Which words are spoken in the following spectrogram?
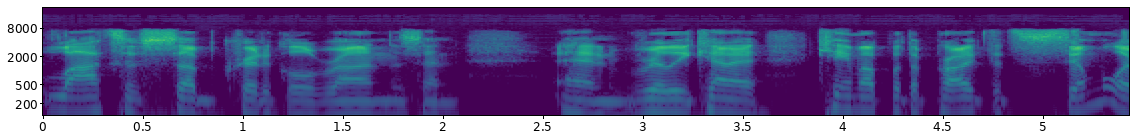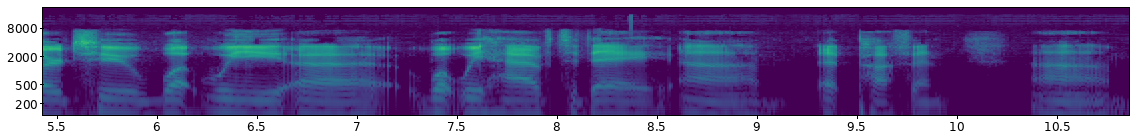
lots of subcritical runs and and really kind of came up with a product that's similar to what we uh, what we have today um, at Puffin. Um,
